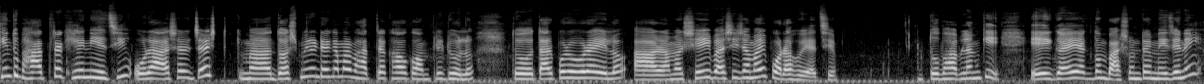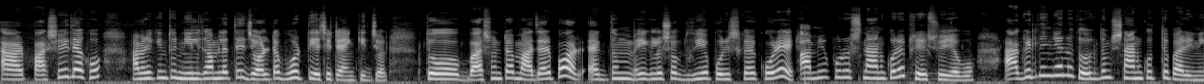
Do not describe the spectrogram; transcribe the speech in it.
কিন্তু ভাতটা খেয়ে নিয়েছি, ওরা আসার জাস্ট দশ মিনিট আগে আমার ভাতটা খাওয়া কমপ্লিট হলো। তো তারপরে ওরা এলো আর আমার সেই বাসি জামাই পরা হয়ে আছে। তো ভাবলাম কি, এই গায়ে একদম বাসনটা মেজে নেই, আর পাশেই দেখো আমরা কিন্তু নীল গামলাতে জলটা ভর্তি আছে ট্যাঙ্কির জল। তো বাসনটা মাজার পর একদম এগুলো সব ধুয়ে পরিষ্কার করে আমি পুরো স্নান করে ফ্রেশ হয়ে যাব। আগের দিন জানো তো একদম স্নান করতে পারিনি,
